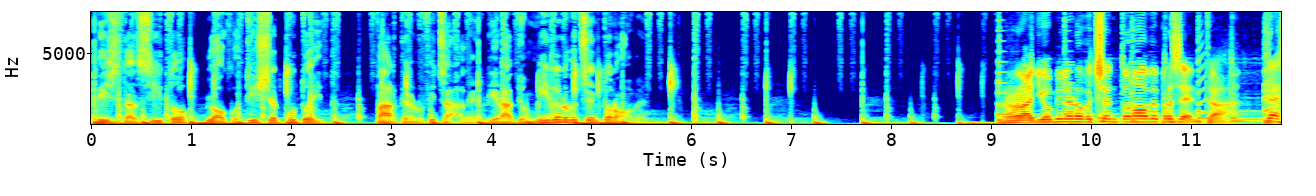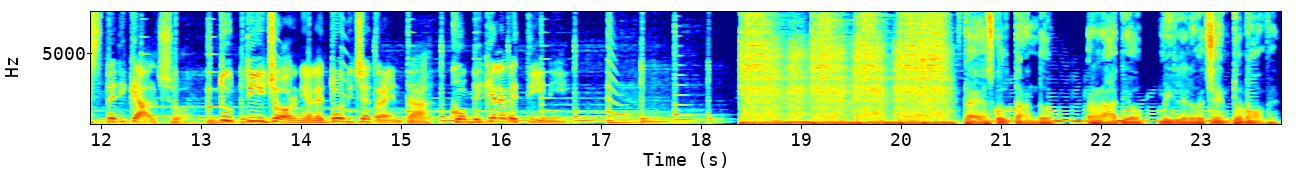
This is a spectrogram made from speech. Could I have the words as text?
visita il sito logotshirt.it, partner ufficiale di Radio 1909. Radio 1909 presenta Teste di calcio, tutti i giorni alle 12.30 con Michele Bettini. Stai ascoltando Radio 1909.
